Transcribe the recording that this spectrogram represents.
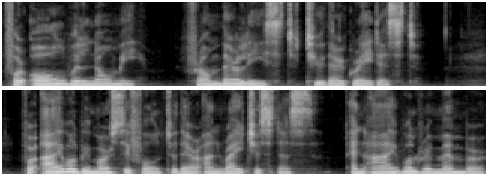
for all will know me, from their least to their greatest. For I will be merciful to their unrighteousness, and I will remember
